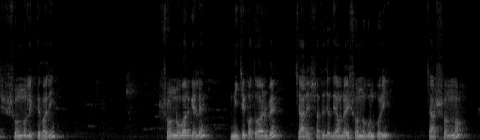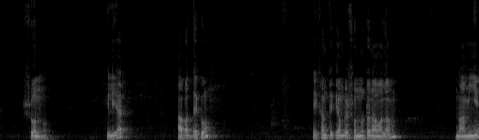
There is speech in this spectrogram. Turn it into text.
শূন্য লিখতে পারি। শূন্যবার গেলে নিচে কত আসবে? চারের সাথে যদি আমরা এই শূন্য গুণ করি, চার শূন্য শূন্য। ক্লিয়ার আবার দেখো, এখান থেকে আমরা শূন্যটা নামালাম, নামিয়ে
